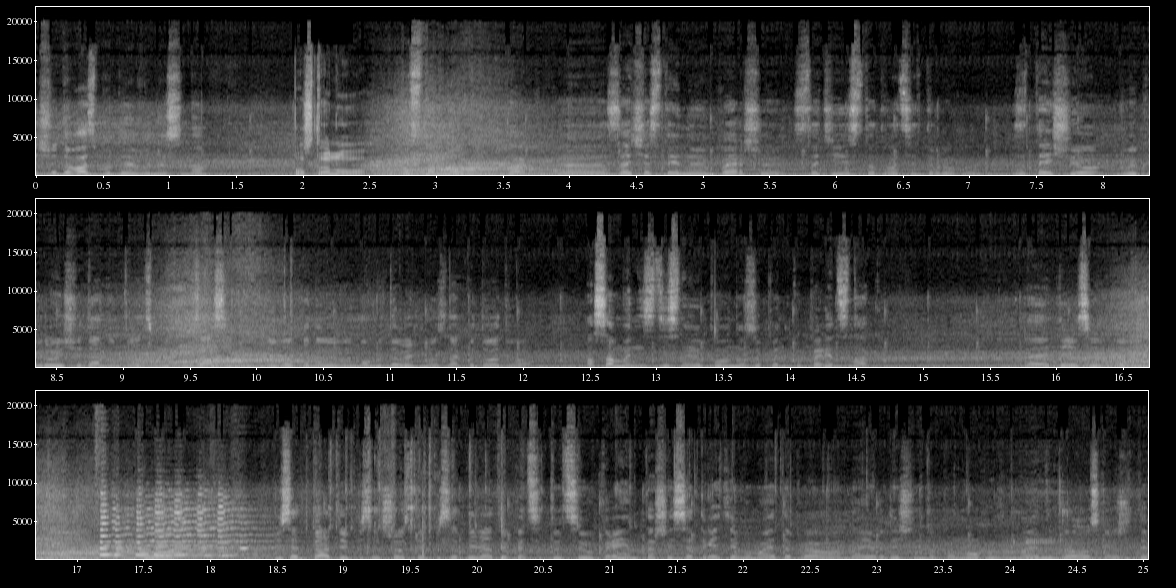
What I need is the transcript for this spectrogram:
Е, Що до вас буде винесена Постанова. Постанова, так, е, за частиною першої статті 122 за те, що ви керуючи даним транспортним засобом, не виконали вимогу дорожнього знаку 2.2, а саме не здійснили повну зупинку перед знаком. Е, Дивіться, відповідно до 55, 56, 59 Конституції України та 63 ви маєте право на юридичну допомогу, ви маєте право оскаржити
